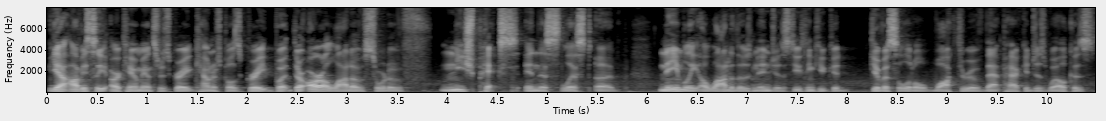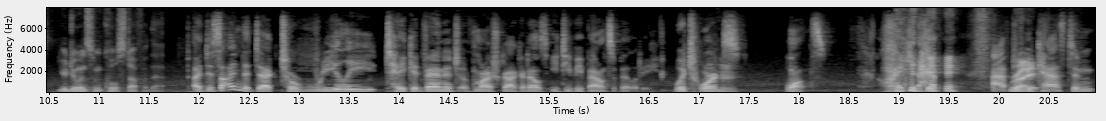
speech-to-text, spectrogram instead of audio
yeah, obviously Archaeomancer is great, Counterspell is great, but there are a lot of sort of niche picks in this list. Uh, namely, a lot of those ninjas. Do you think you could give us a little walkthrough of that package as well? Because you're doing some cool stuff with that. I designed the deck to really take advantage of Marsh Crocodile's ETB bounce ability, which mm-hmm. works once. Like after you cast him,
